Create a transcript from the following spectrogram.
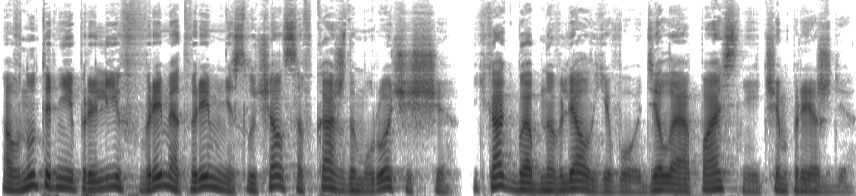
А внутренний прилив время от времени случался в каждом урочище и как бы обновлял его, делая опаснее, чем прежде,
